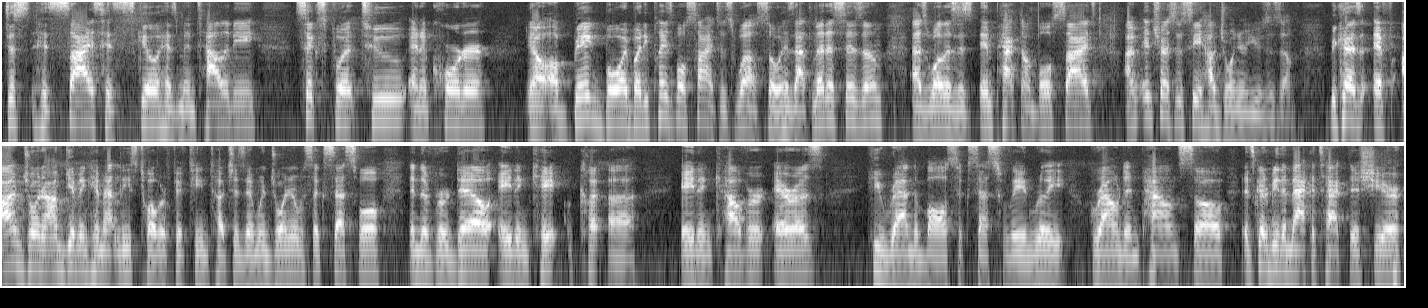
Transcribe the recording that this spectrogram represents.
Just his size, his skill, his mentality. Six foot two and a quarter you know, a big boy, but he plays both sides as well. So his athleticism, as well as his impact on both sides, I'm interested to see how Joyner uses him. Because if I'm Joyner, I'm giving him at least 12 or 15 touches. And when Joyner was successful in the Verdell, Aiden, Ca- uh, Aiden Calvert eras, he ran the ball successfully and really ground and pound. So it's going to be the Mac attack this year.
